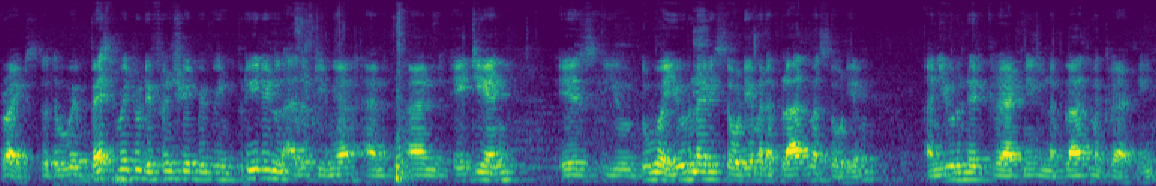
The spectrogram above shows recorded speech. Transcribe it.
Right, so the way, best way to differentiate between pre-renal azotemia and, and ATN is you do a urinary sodium and a plasma sodium, and urinary creatinine and a plasma creatinine.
